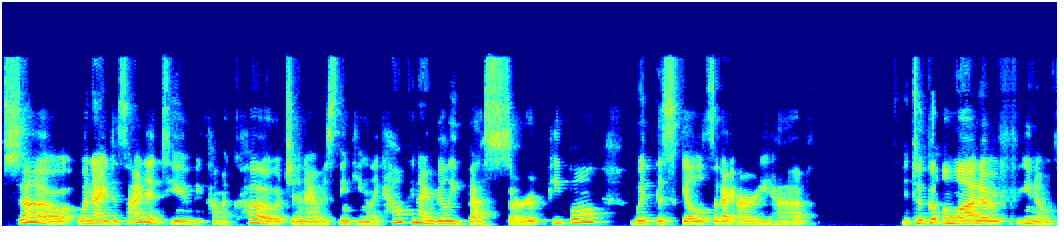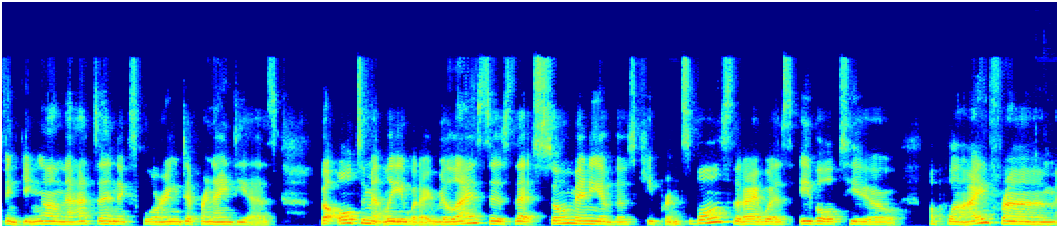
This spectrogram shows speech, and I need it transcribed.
So, when I decided to become a coach and I was thinking like how can I really best serve people with the skills that I already have? It took a lot of, you know, thinking on that and exploring different ideas. But ultimately, what I realized is that so many of those key principles that I was able to apply from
